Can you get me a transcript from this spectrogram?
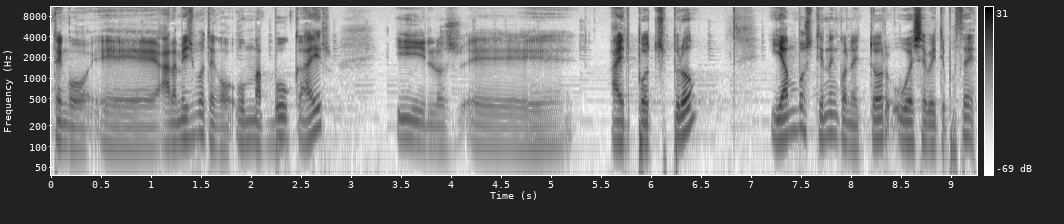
tengo eh, ahora mismo tengo un MacBook Air y los eh, AirPods Pro y ambos tienen conector USB tipo C.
